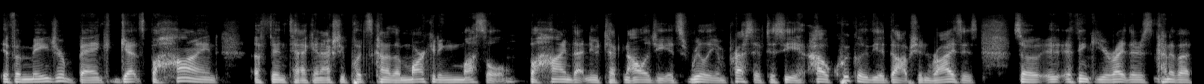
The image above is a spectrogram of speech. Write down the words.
if a major bank gets behind a fintech and actually puts kind of the marketing muscle behind that new technology, it's really impressive to see how quickly the adoption rises. So I think you're right. There's kind of a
